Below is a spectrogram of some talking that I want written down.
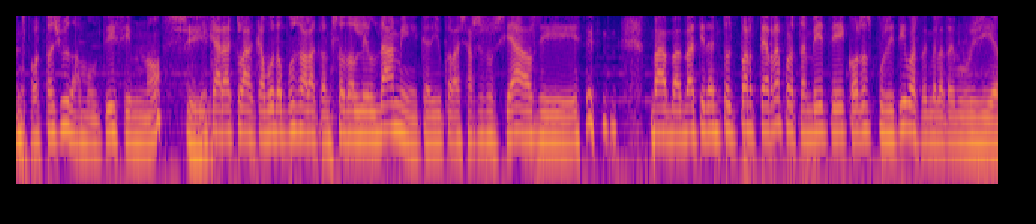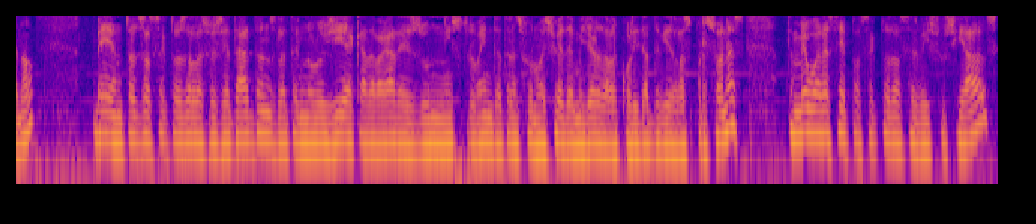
ens pot ajudar moltíssim, no? Sí. I que ara, clar, acabo de posar la cançó del Lil Dami, que diu que les xarxes socials i va, va, va tirant tot per terra, però també té coses positives, també, la tecnologia, no? Bé, en tots els sectors de la societat, doncs, la tecnologia cada vegada és un instrument de transformació i de millora de la qualitat de vida de les persones. També ho ha de ser pel sector dels serveis socials.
